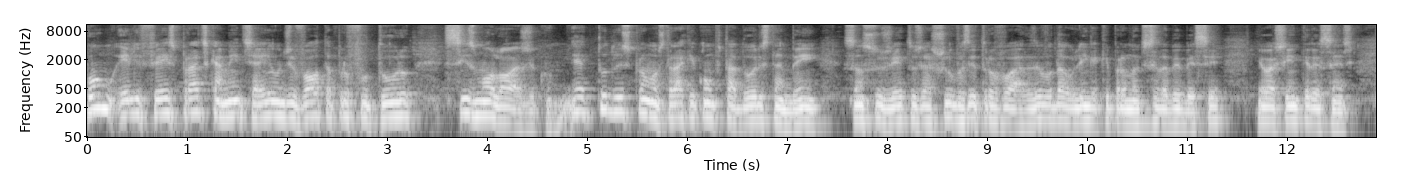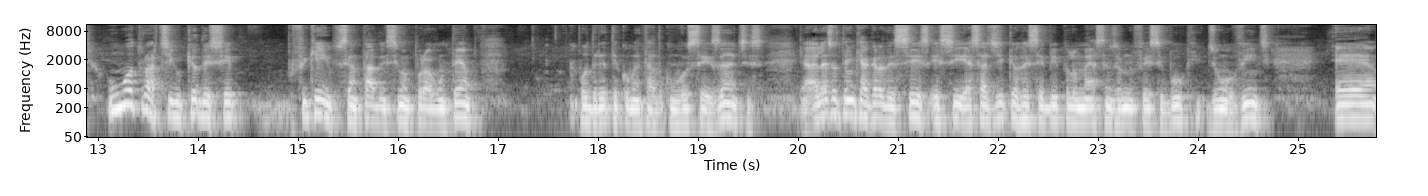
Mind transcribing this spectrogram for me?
como ele fez praticamente aí um de volta para o futuro sismológico. É tudo isso para mostrar que computadores também são sujeitos a chuvas e trovoadas. Eu vou dar o link aqui para a notícia da BBC, eu achei interessante. Um outro artigo que eu deixei, fiquei sentado em cima por algum tempo, poderia ter comentado com vocês antes. Aliás, eu tenho que agradecer esse, essa dica que eu recebi pelo Messenger no Facebook de um ouvinte. É,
